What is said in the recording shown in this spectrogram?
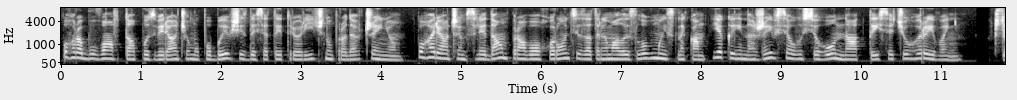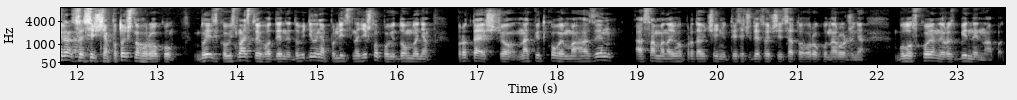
пограбував та по звірячому побив 63-річну продавчиню. По гарячим слідам правоохоронці затримали зловмисника, який нажився усього на тисячу гривень. 14 січня поточного року, близько 18 години, до відділення поліції надійшло повідомлення про те, що на квітковий магазин, а саме на його продавчиню 1960 року народження, було скоєний розбійний напад.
